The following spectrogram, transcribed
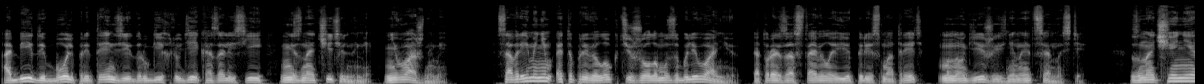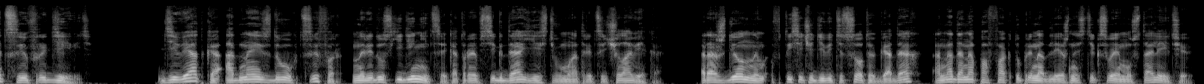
Обиды, боль, претензии других людей казались ей незначительными, неважными. Со временем это привело к тяжелому заболеванию, которое заставило ее пересмотреть многие жизненные ценности. Значение цифры 9. Девятка – одна из двух цифр, наряду с единицей, которая всегда есть в матрице человека. Рожденным в 1900-х годах она дана по факту принадлежности к своему столетию.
